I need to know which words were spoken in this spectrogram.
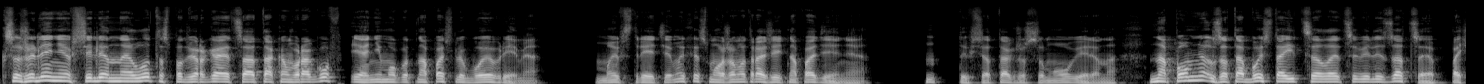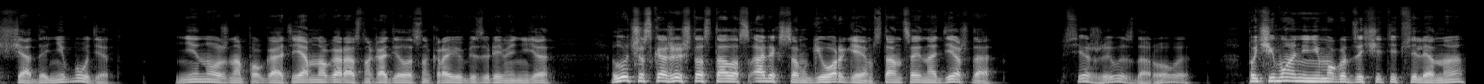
К сожалению, вселенная Лотос подвергается атакам врагов, и они могут напасть в любое время. Мы встретим их и сможем отразить нападение». Хм, ты все так же самоуверена. Напомню, за тобой стоит целая цивилизация. Пощады не будет. Не нужно пугать. Я много раз находилась на краю безвременья. Лучше скажи, что стало с Алексом, Георгием, станцией «Надежда». Все живы, здоровы. Почему они не могут защитить Вселенную?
